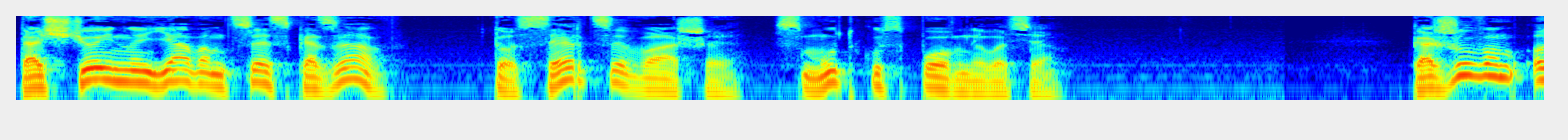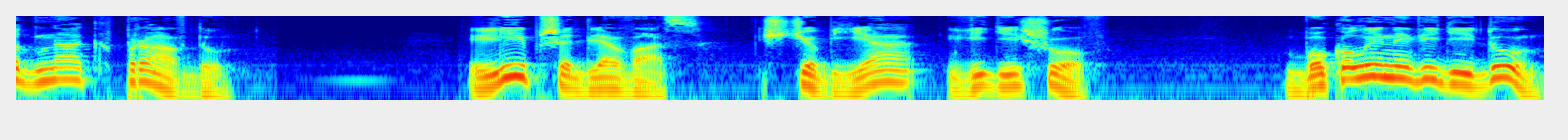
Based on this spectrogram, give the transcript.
Та щойно я вам це сказав, то серце ваше смутку сповнилося. Кажу вам, однак, правду ліпше для вас, щоб я відійшов. Бо коли не відійду,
